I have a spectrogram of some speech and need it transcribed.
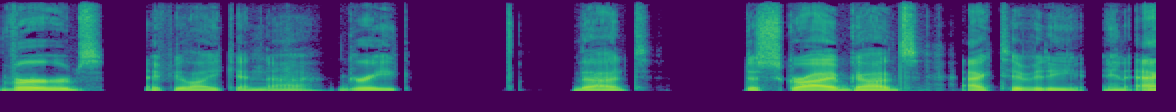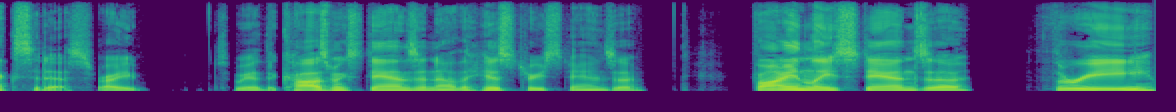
verbs, if you like, in uh, Greek, that describe God's activity in Exodus. Right. So we had the cosmic stanza, now the history stanza. Finally, stanza three,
